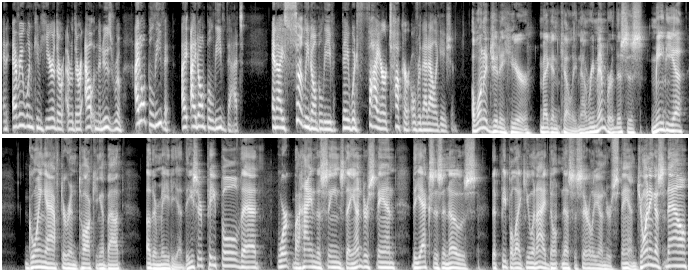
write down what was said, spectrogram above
and everyone can hear. They're they're out in the newsroom. I don't believe it. I, I don't believe that. And I certainly don't believe they would fire Tucker over that allegation. I wanted you to hear Megyn Kelly. Now, remember, this is media going after and talking about other media. These are people that work behind the scenes. They understand the X's and O's that people like you and I don't necessarily understand. Joining us now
